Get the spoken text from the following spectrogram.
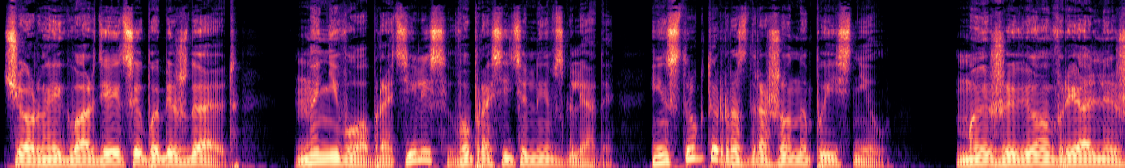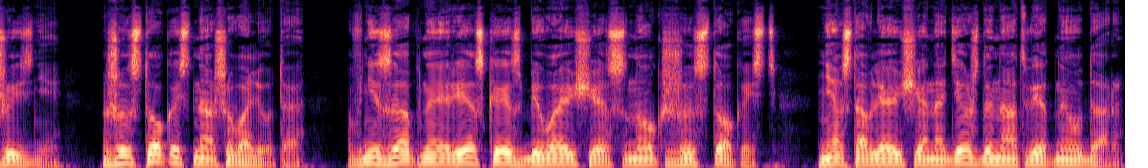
«Черные гвардейцы побеждают». На него обратились вопросительные взгляды. Инструктор раздраженно пояснил. «Мы живем в реальной жизни. Жестокость — наша валюта. Внезапная, резкая, сбивающая с ног жестокость, не оставляющая надежды на ответный удар.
